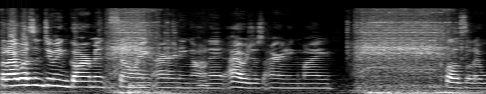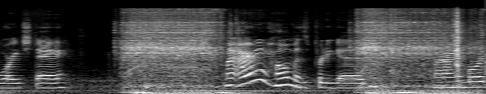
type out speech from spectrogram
But I wasn't doing garment sewing, ironing on it. I was just ironing my clothes that I wore each day. My iron at home is pretty good. My ironing board.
